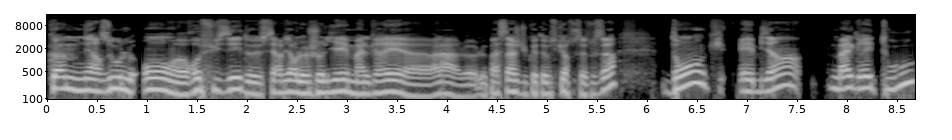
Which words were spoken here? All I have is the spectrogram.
comme Ner'zhul ont refusé de servir le geôlier malgré voilà, le, passage du côté obscur, tout ça, tout ça. Donc, eh bien, malgré tout,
